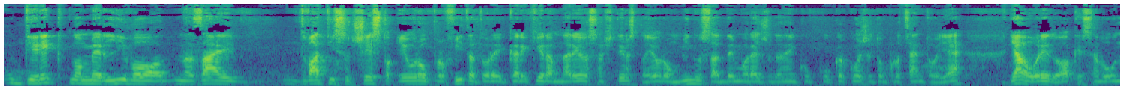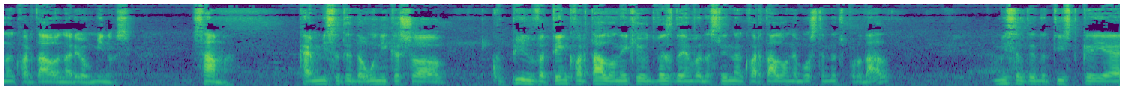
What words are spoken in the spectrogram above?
direktno merljivo nazaj 2600 evrov profita, torej karikiram, naredil sem 400 evrov minusa, da jim rečem, da ne vem, kako že to procentov je. Ja, v redu, ok, sem v unem kvartalu naredil minus. Sam. Kaj mislite, da unike so kupili v tem kvartalu nekaj od vas, da jim v naslednjem kvartalu ne boste nič prodali? Mislite, da tisti, ki je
